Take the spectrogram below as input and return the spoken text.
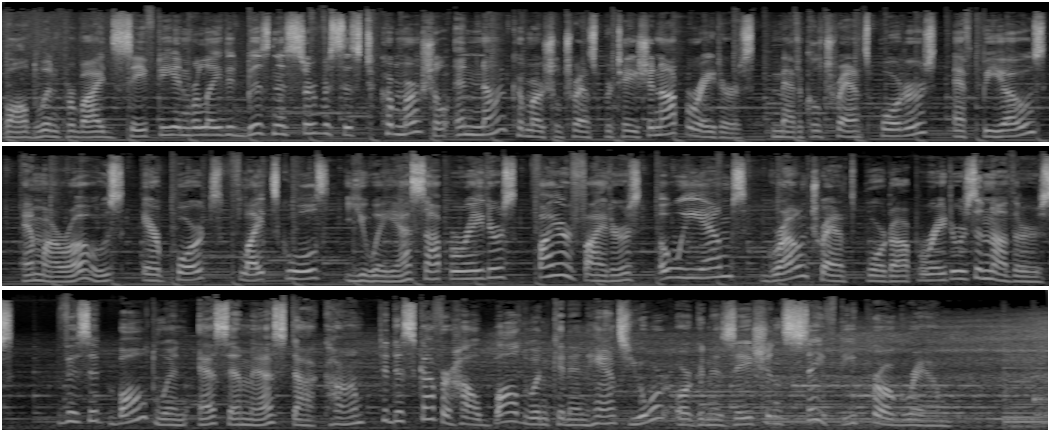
Baldwin provides safety and related business services to commercial and non commercial transportation operators, medical transporters, FBOs, MROs, airports, flight schools, UAS operators, firefighters, OEMs, ground transport operators, and others. Visit baldwinsms.com to discover how Baldwin can enhance your organization's safety program.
